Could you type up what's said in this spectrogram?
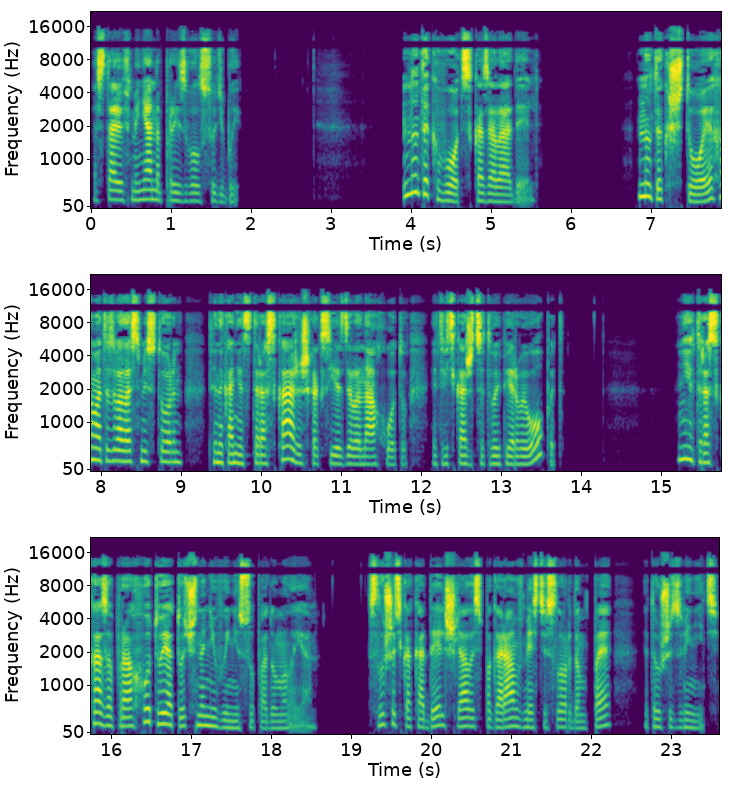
оставив меня на произвол судьбы. «Ну так вот», — сказала Адель. «Ну так что?» — эхом отозвалась мисс Торн. «Ты наконец-то расскажешь, как съездила на охоту. Это ведь, кажется, твой первый опыт?» «Нет, рассказа про охоту я точно не вынесу», — подумала я. Слушать, как Адель шлялась по горам вместе с лордом П., это уж извините.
